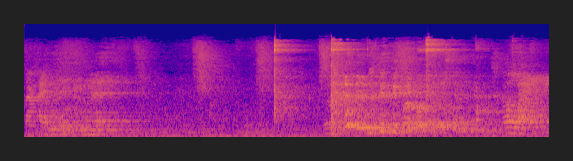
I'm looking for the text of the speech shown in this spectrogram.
ตาไข่หมูเป็นไงเท่าไหร่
